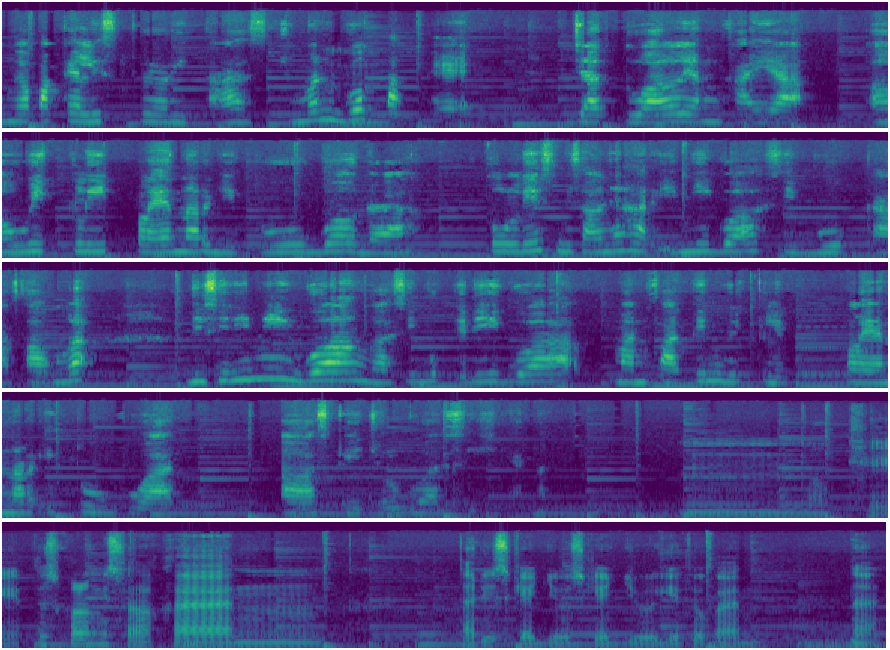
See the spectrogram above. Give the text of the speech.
nggak pakai list prioritas, cuman gue Hmm. pakai jadwal yang kayak uh, weekly planner gitu. Gue udah tulis misalnya hari ini gue sibuk atau enggak di sini nih gue nggak sibuk, jadi gue manfaatin weekly planner itu buat uh, schedule gue sih. Hmm, oke. Terus kalau misalkan tadi schedule-schedule gitu kan. Nah,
